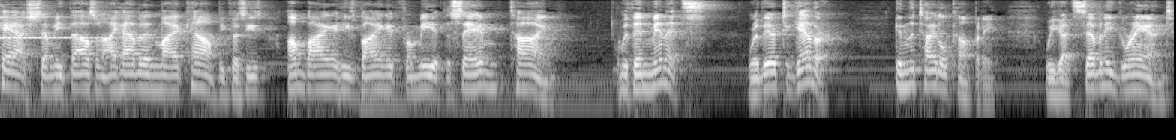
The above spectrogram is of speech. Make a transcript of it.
cash 70,000. I have it in my account because he's I'm buying it, he's buying it from me at the same time. Within minutes. We're there together in the title company. We got 70 grand.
